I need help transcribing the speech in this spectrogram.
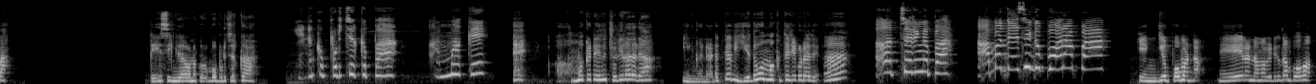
வா. பேசிங்க உனக்கு ரொம்ப பிடிச்சிருக்கா? எனக்கு பிடிச்சிருக்குப்பா. அம்மாக்கு. அம்மா கிட்ட எதுவும் சொல்லிடாதடா. இங்க நடக்கிறது எதுவும் அம்மாக்கு தெரியக்கூடாது. ஆ? சரிங்கப்பா. அம்மா எங்கேயும் போக மாட்டான். நேரா நம்ம வீட்டுக்கு தான் போவோம்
